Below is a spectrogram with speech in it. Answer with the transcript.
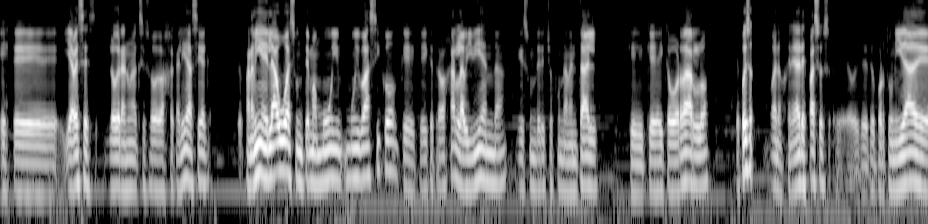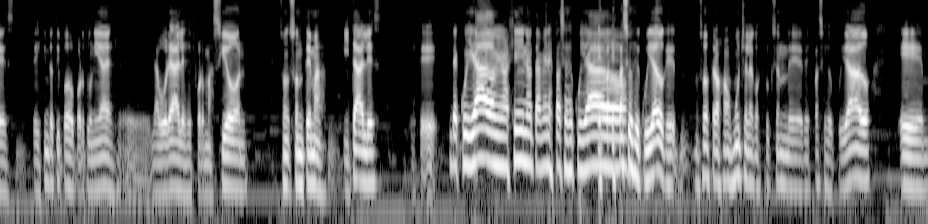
este, y a veces logran un acceso de baja calidad. para mí el agua es un tema muy, muy básico que, hay que trabajar, la vivienda, que es un derecho fundamental que, hay que abordarlo. Después, bueno, generar espacios eh, de, oportunidades, de distintos tipos de oportunidades eh, laborales, de formación, son, son temas vitales. Este, de cuidado, me imagino, también espacios de cuidado. Espacios de cuidado, que nosotros trabajamos mucho en la construcción de, espacios de cuidado. Eh,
